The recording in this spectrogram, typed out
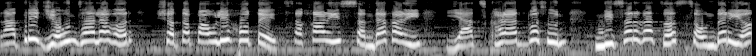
रात्री जेवून झाल्यावर शतपावली होते. सकाळी संध्याकाळी याच खळ्यात बसून निसर्गाचं सौंदर्य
